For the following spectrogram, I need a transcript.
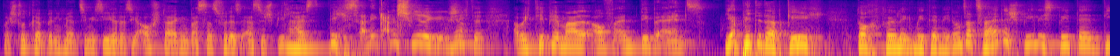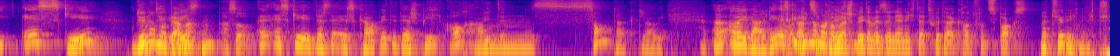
Bei Stuttgart bin ich mir ziemlich sicher, dass sie aufsteigen. Was das für das erste Spiel heißt, ist eine ganz schwierige Geschichte. Ja. Aber ich tippe hier mal auf ein Dip 1. Ja, bitte, da gehe ich doch völlig mit dir mit. Unser zweites Spiel ist bitte die SG Dynamo Dresden. Ach so. Äh, SG, das ist der SK bitte, der spielt auch am bitte. Sonntag, glaube ich. Äh, aber egal, die SG Aber dazu kommen wir später, wir sind ja nicht der Twitter-Account von Spox. Natürlich nicht.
